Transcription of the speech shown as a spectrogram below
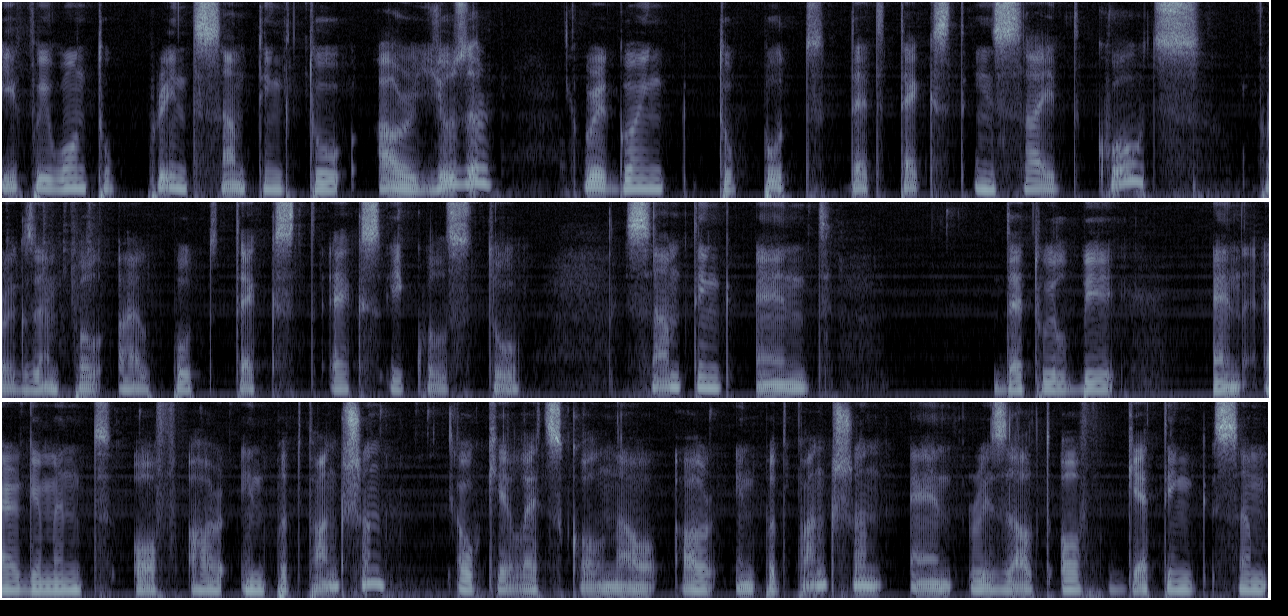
if we want to print something to our user we're going to put that text inside quotes. For example I'll put text x equals to something and that will be an argument of our input function. Okay let's call now our input function and result of getting some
